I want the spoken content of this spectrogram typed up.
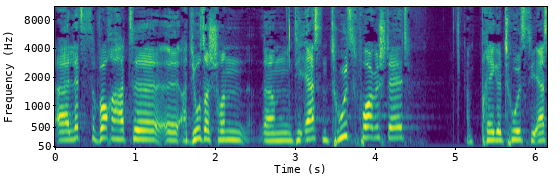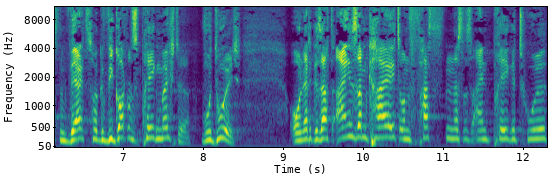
äh, letzte Woche hatte, äh, hat Josa schon ähm, die ersten Tools vorgestellt, Prägetools, die ersten Werkzeuge, wie Gott uns prägen möchte, wodurch. Und er hat gesagt, Einsamkeit und Fasten, das ist ein Prägetool,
